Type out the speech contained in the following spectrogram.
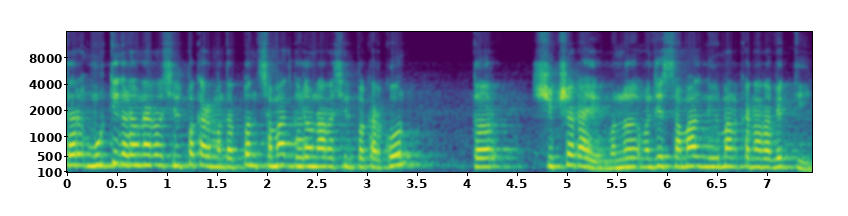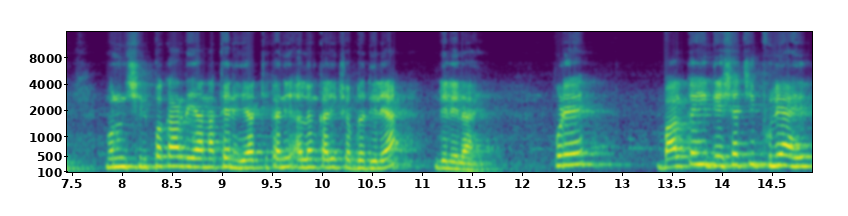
तर मूर्ती घडवणारा शिल्पकार म्हणतात. पण समाज घडवणारा शिल्पकार कोण? तर शिक्षक आहे. म्हणून म्हणजे समाज निर्माण करणारा व्यक्ती. म्हणून शिल्पकार या नात्याने या ठिकाणी अलंकारिक शब्द दिल्या गेलेला आहे. पुढे बालकं ही देशाची फुले आहेत.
